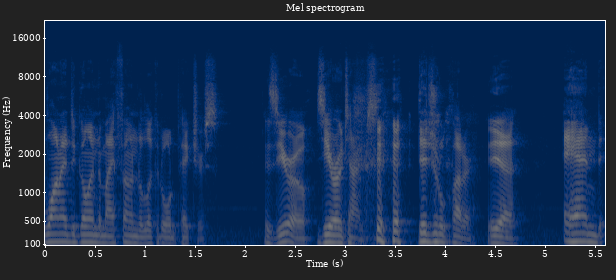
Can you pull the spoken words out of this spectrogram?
wanted to go into my phone to look at old pictures? Zero. Zero times. Digital clutter. Yeah. And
